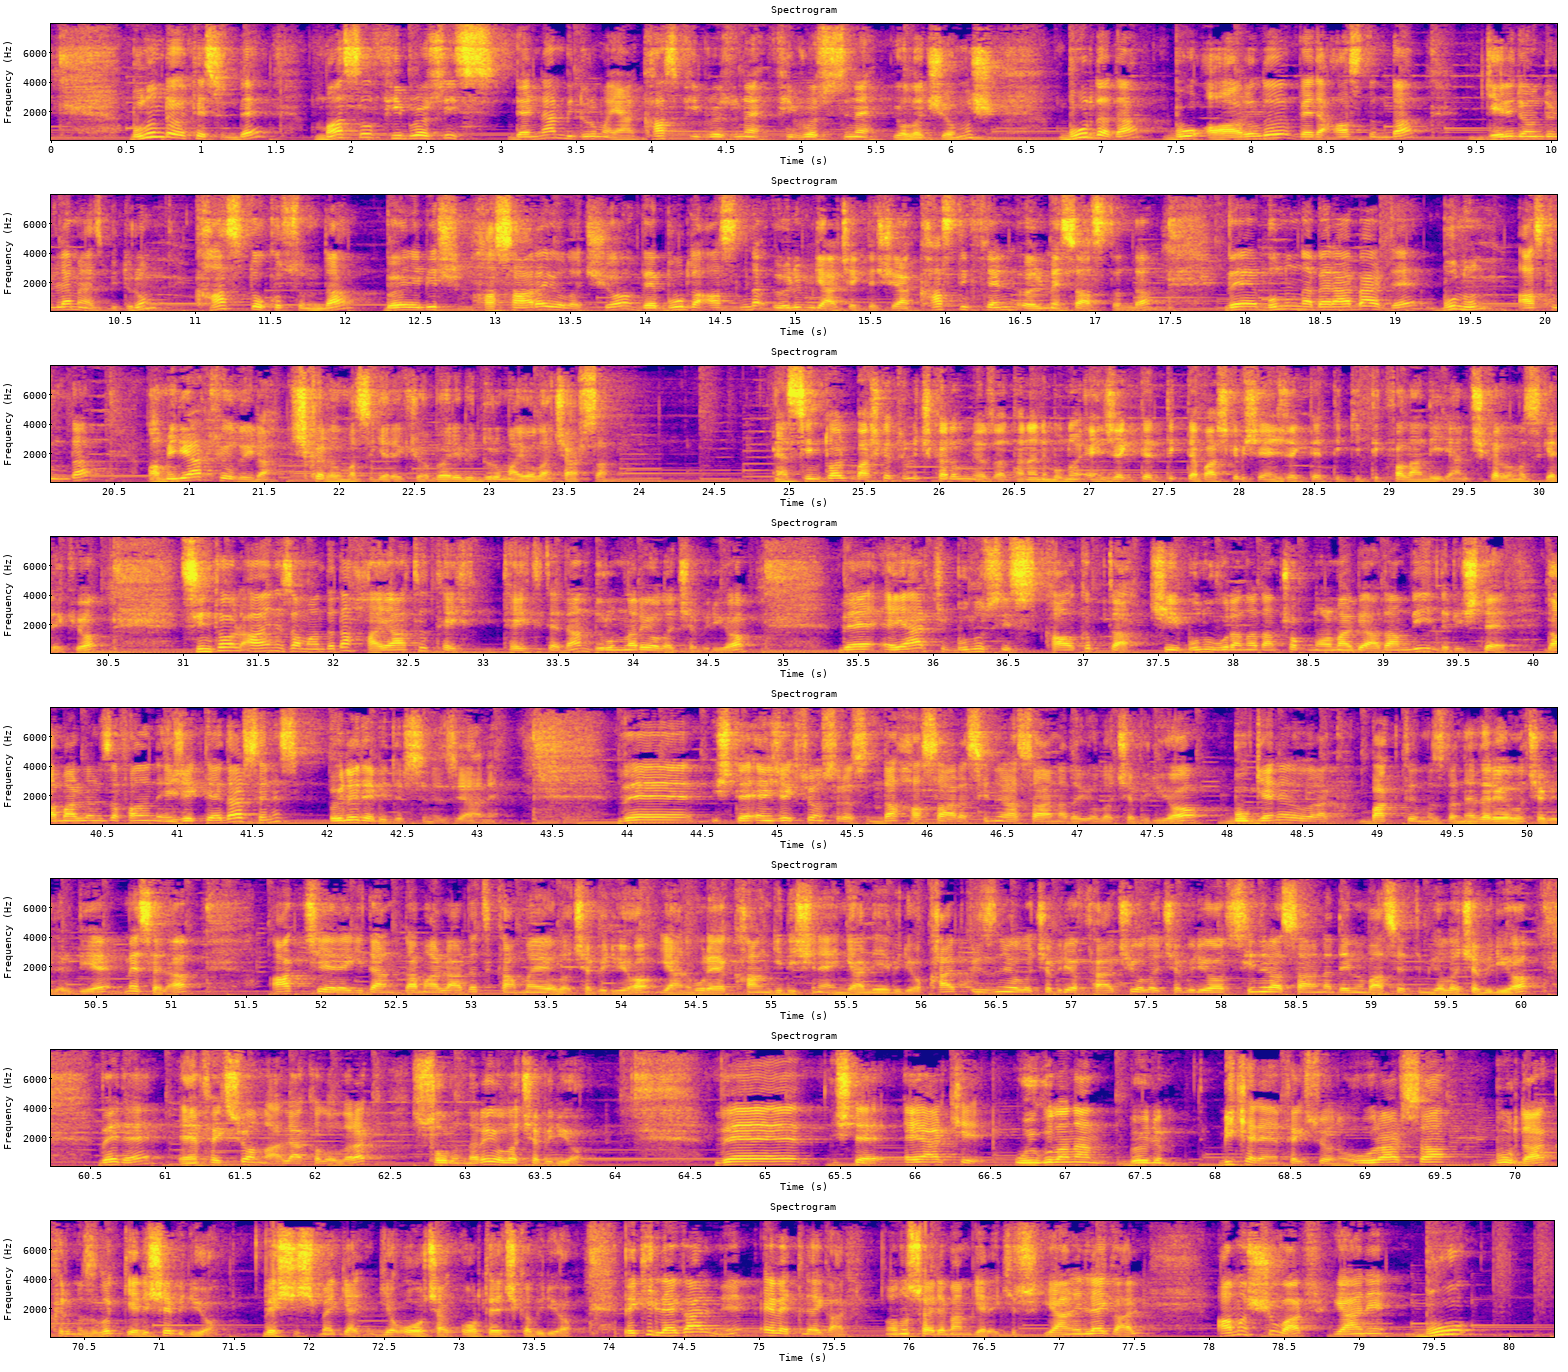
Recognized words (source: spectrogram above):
Bunun da ötesinde muscle fibrosis denilen bir duruma yani kas fibrozine, fibrosisine yol açıyormuş. Burada da bu ağrılı ve de aslında geri döndürülemez bir durum. Kas dokusunda böyle bir hasara yol açıyor ve burada aslında ölüm gerçekleşiyor. Yani kas liflerinin ölmesi aslında. Ve bununla beraber de bunun aslında ameliyat yoluyla çıkarılması gerekiyor. Böyle bir duruma yol açarsa. Yani sintol başka türlü çıkarılmıyor zaten. Hani bunu enjekte ettik de başka bir şey enjekte ettik gittik falan değil. Yani çıkarılması gerekiyor. Sintol aynı zamanda da hayatı te- tehdit eden durumlara yol açabiliyor. Ve eğer ki bunu siz kalkıp da ki bunu vuran adam çok normal bir adam değildir. İşte damarlarınıza falan enjekte ederseniz öyle de bilirsiniz yani. Ve işte enjeksiyon sırasında hasara, sinir hasarına da yol açabiliyor. Bu genel olarak baktığımızda nelere yol açabilir diye. Mesela akciğere giden damarlarda tıkanmaya yol açabiliyor. Yani buraya kan gidişini engelleyebiliyor. Kalp krizine yol açabiliyor, felçe yol açabiliyor, sinir hasarına demin bahsettim yol açabiliyor. Ve de enfeksiyonla alakalı olarak sorunlara yol açabiliyor. Ve işte eğer ki uygulanan bölüm bir kere enfeksiyona uğrarsa burada kırmızılık gelişebiliyor ve şişme ortaya çıkabiliyor. Peki legal mi? Evet legal. Onu söylemem gerekir. Yani legal. Ama şu var. Yani bu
